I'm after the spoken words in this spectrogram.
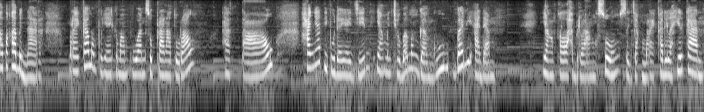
Apakah benar mereka mempunyai kemampuan supranatural atau hanya tipu daya jin yang mencoba mengganggu Bani Adam yang telah berlangsung sejak mereka dilahirkan?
